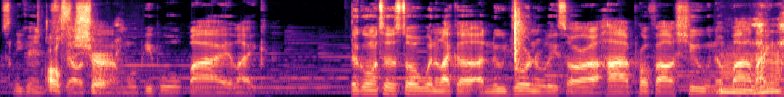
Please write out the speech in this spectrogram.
sneaker industry Oh, for all the sure. time where people will buy like they'll go into the store with like a, a new Jordan release or a high profile shoe and they'll buy like Mhm.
